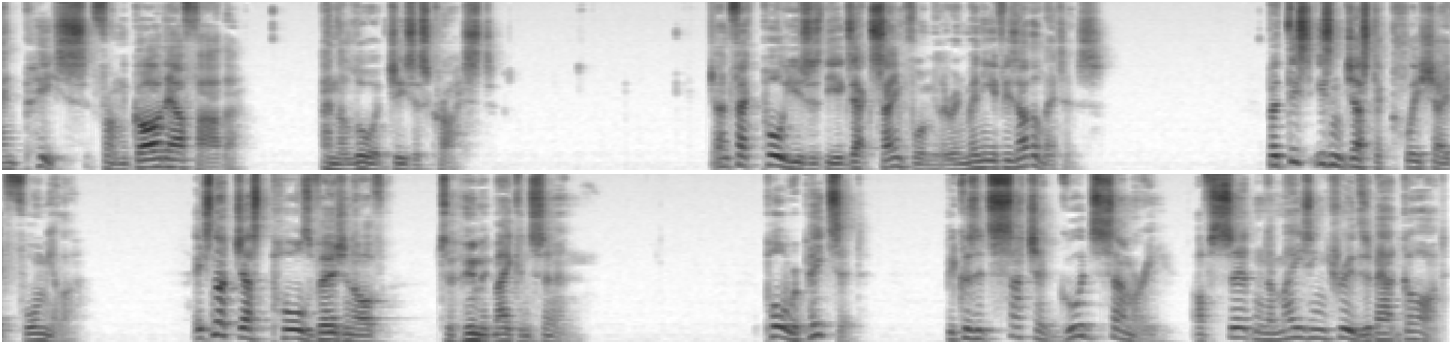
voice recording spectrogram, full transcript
and peace from God our Father and the Lord Jesus Christ. Now, in fact, Paul uses the exact same formula in many of his other letters. But this isn't just a cliched formula. It's not just Paul's version of to whom it may concern. Paul repeats it because it's such a good summary of certain amazing truths about God.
